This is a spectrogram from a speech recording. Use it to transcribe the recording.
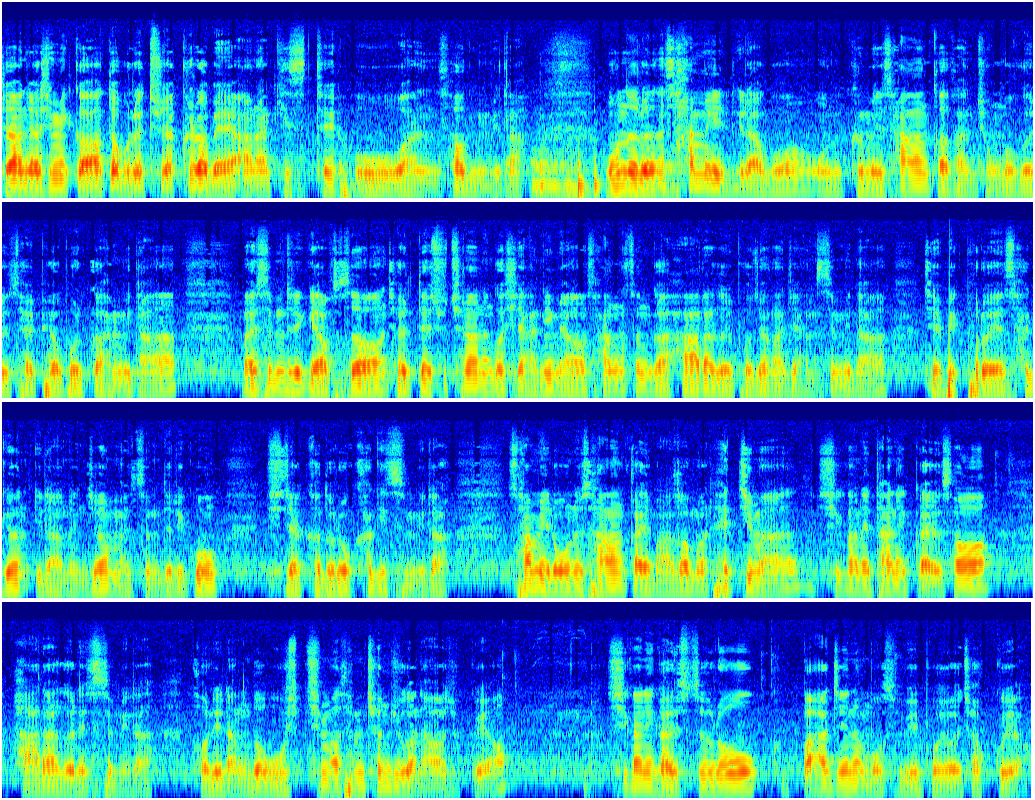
자, 안녕하십니까. W투자클럽의 아나키스트 오완석입니다. 오늘은 3일이라고 오늘 금일 상한가 간 종목을 살펴볼까 합니다. 말씀드리기 앞서 절대 추천하는 것이 아니며 상승과 하락을 보장하지 않습니다. 제 100%의 사견이라는 점 말씀드리고 시작하도록 하겠습니다. 3일 오늘 상한가에 마감을 했지만 시간의 단위가에서 하락을 했습니다. 거래량도 57만 3천 주가 나와줬고요. 시간이 갈수록 빠지는 모습이 보여졌고요.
